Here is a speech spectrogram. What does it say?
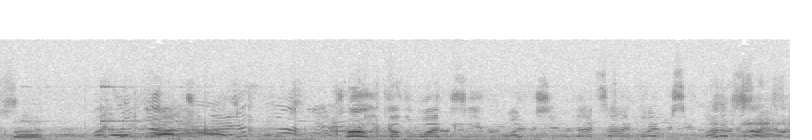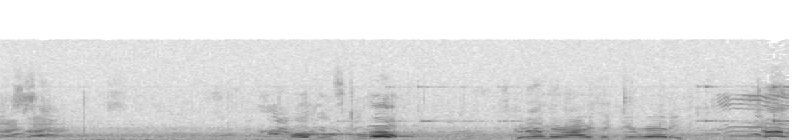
son. Charlie, come to wide receiver. Wide receiver that side. Wide receiver other side. Other side. Hogan, scoot up. Get in there, Isaac. Get ready. Charlie,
